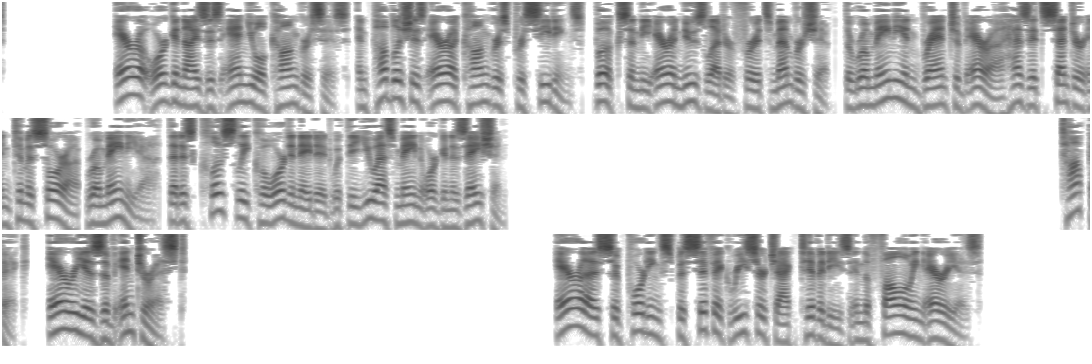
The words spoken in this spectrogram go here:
ERA organizes annual congresses, and publishes ERA Congress proceedings, books, and the ERA newsletter for its membership. The Romanian branch of ERA has its center in Timisoara, Romania, that is closely coordinated with the U.S. main organization. Areas of interest ERA is supporting specific research activities in the following areas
